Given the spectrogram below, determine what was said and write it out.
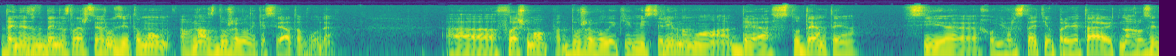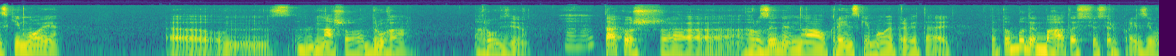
День, День Незалежності Грузії, тому в нас дуже велике свято буде. Флешмоб дуже великий в місті Рівному, де студенти всіх університетів привітають на грузинській мові нашого друга Грузію. Також е, грузини на українській мові привітають. Тобто буде багато сюрпризів.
